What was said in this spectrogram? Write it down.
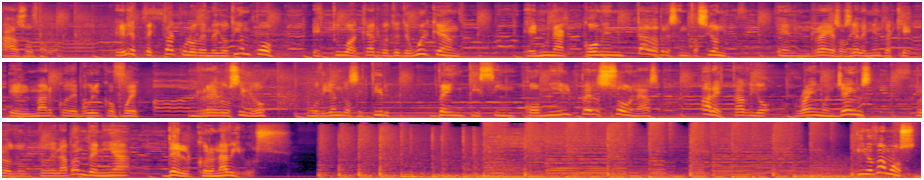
a su favor. El espectáculo de medio tiempo estuvo a cargo de The Weeknd en una comentada presentación en redes sociales, mientras que el marco de público fue reducido, pudiendo asistir 25.000 personas al estadio Raymond James, producto de la pandemia del coronavirus. Y nos vamos.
